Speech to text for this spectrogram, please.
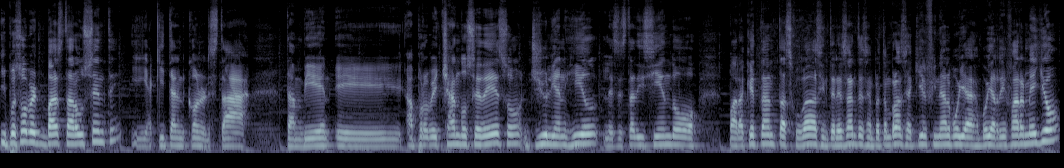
y pues Over va a estar ausente y aquí Tanner Connor está también eh, aprovechándose de eso. Julian Hill les está diciendo ¿Para qué tantas jugadas interesantes en pretemporada? Si aquí al final voy a, voy a rifarme yo.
